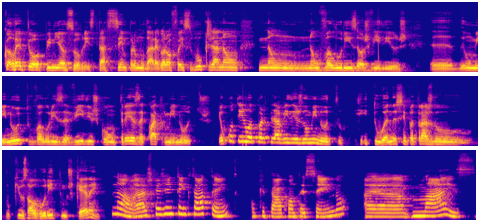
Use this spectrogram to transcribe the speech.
qual é a tua opinião sobre isso? Está sempre a mudar. Agora o Facebook já não, não, não valoriza os vídeos uh, de um minuto, valoriza vídeos com 3 a 4 minutos. Eu continuo a partilhar vídeos de um minuto. E tu andas sempre atrás do, do que os algoritmos querem? Não, acho que a gente tem que estar atento ao que está acontecendo. Uh, mas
